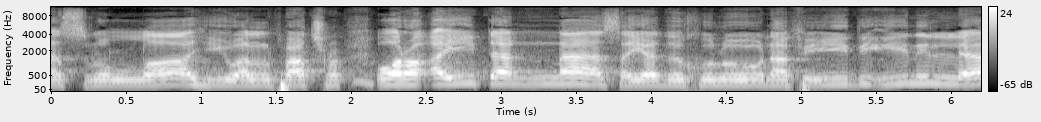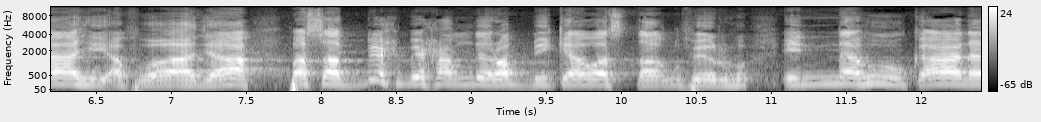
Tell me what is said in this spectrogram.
নাসরুল্লাহি ওয়াল ফাতহ, ওয়া রাআইতান দীনিল্লাহি আফওয়াজা, ফাসাব্বিহ বিহামদি রাব্বিকা ওয়াস্তাগফিরহু, ইন্নাহু কানা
